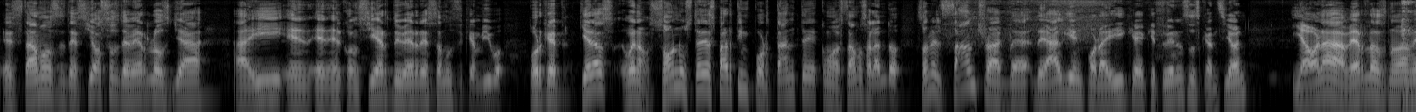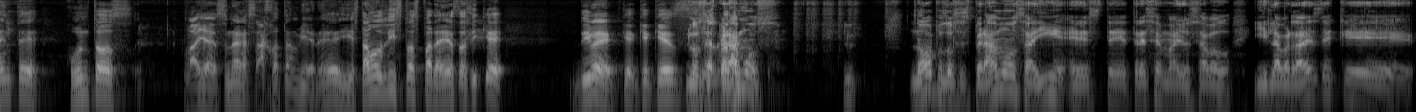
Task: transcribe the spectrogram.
Estamos deseosos de verlos ya ahí en, el concierto y ver esta música en vivo. porque quieras, bueno, son ustedes parte importante, como estábamos hablando, son el soundtrack de, alguien por ahí que, que tuvieron sus canciones y ahora verlos nuevamente juntos, vaya, es un agasajo también, ¿eh? Y estamos listos para eso, así que dime, ¿qué, qué, es? Los esperamos. No, pues los esperamos ahí este 13 de mayo, sábado. Y la verdad es de que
